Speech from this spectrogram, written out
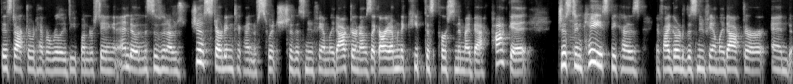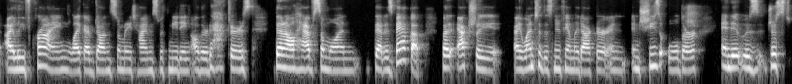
this doctor would have a really deep understanding in endo. And this is when I was just starting to kind of switch to this new family doctor. And I was like, all right, I'm going to keep this person in my back pocket just in mm. case, because if I go to this new family doctor and I leave crying, like I've done so many times with meeting other doctors, then I'll have someone that is backup. But actually, I went to this new family doctor and, and she's older. And it was just,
